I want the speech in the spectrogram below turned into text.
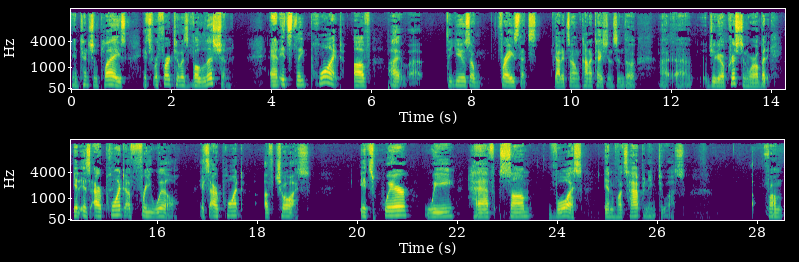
intention plays, it's referred to as volition. And it's the point of, uh, to use a phrase that's got its own connotations in the uh, uh, Judeo Christian world, but it is our point of free will. It's our point of choice. It's where we have some voice in what's happening to us. From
